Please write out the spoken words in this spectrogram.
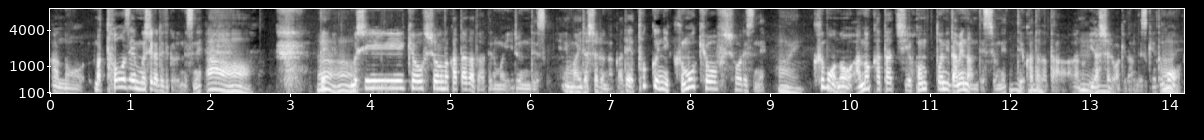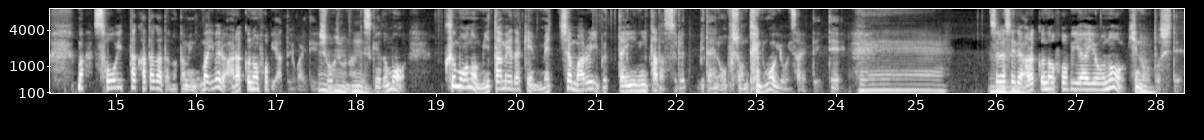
あの、まあ、当然虫が出てくるんですね。ああで、うんうん。虫恐怖症の方々っていうのもいるんです、うん。まあ、いらっしゃる中で、特に雲恐怖症ですね。はい。雲のあの形、本当にダメなんですよねっていう方々、あうんうん。のいらっしゃるわけなんですけれども、はい。まあ、そういった方々のために、まあ、いわゆるアラクノフォビアと呼ばれている症状なんですけれども、雲の見た目だけめっちゃ丸い物体にただするみたいなオプションっていうのも用意されていて。それはそれでアラクノフォビア用の機能として、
